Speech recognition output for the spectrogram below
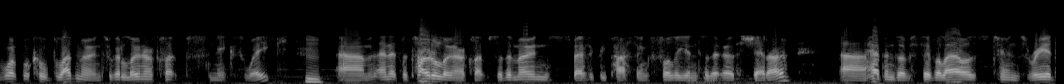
what we'll call blood moons. We've got a lunar eclipse next week, Hmm. um, and it's a total lunar eclipse. So the moon's basically passing fully into the Earth's shadow. Uh, happens over several hours, turns red.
